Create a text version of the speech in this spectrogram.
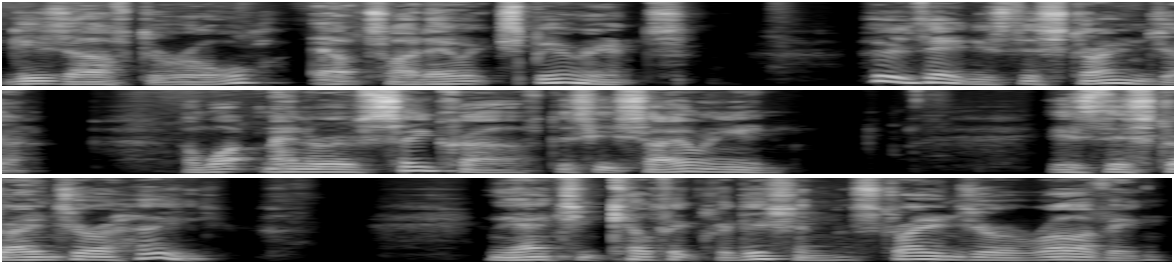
It is, after all, outside our experience. Who then is this stranger? And what manner of sea craft is he sailing in? Is this stranger a he? In the ancient Celtic tradition, a stranger arriving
